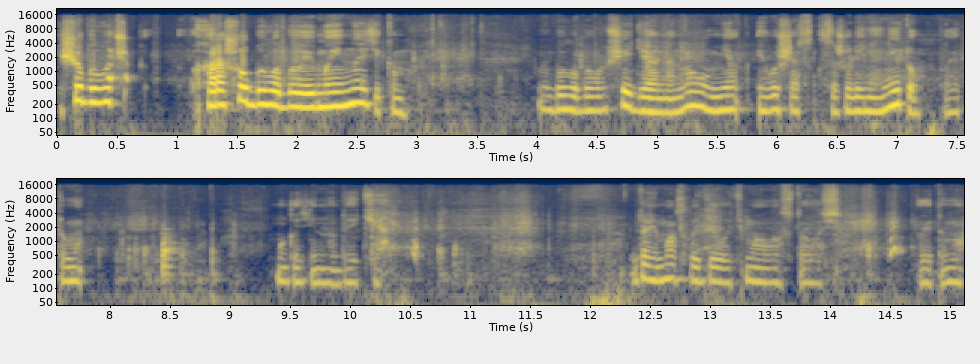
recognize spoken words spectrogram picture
Еще бы лучше, хорошо было бы и майонезиком. Было бы вообще идеально, но у меня его сейчас, к сожалению, нету, поэтому в магазин надо идти. Да и масла делать мало осталось, поэтому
